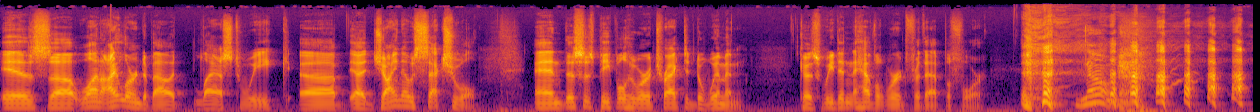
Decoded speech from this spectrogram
is uh, one I learned about last week. Uh, uh, gynosexual, and this is people who are attracted to women, because we didn't have a word for that before. No.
